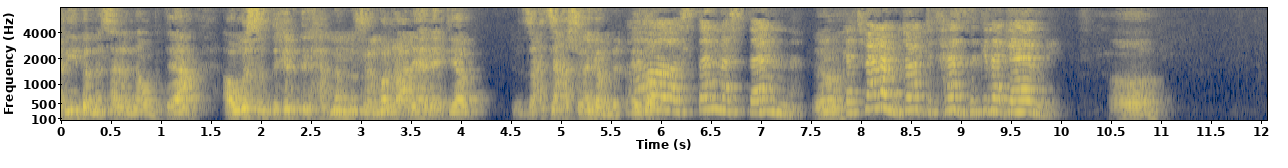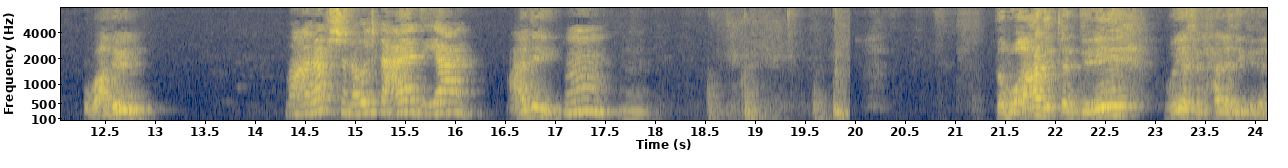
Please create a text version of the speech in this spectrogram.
غريبة مثلا أو بتاع. أو مثلا دخلت الحمام مثلا مرة عليها لقيتيها زحزحة شوية جنب الحيطة. آه استنى استنى. آه. كانت فعلا بتقعد تتهز كده جامد. آه. وبعدين؟ معرفش أنا قلت عادي يعني. عادي؟ امم طب وقعدت قد إيه وهي في الحالة دي كده؟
